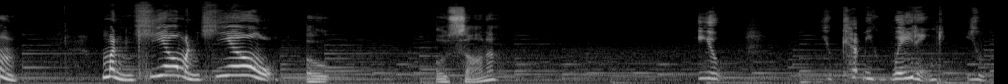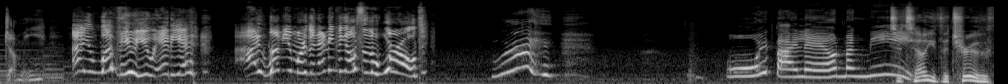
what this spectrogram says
อหมันเขี้ยวหมันเขี้ยว Oh. Osana? You. You kept me waiting, you dummy. I love you, you idiot! I love you more than anything else in the world! โอ้ยตายแล้วนางนี่ To tell you the truth,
